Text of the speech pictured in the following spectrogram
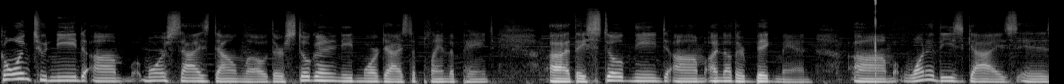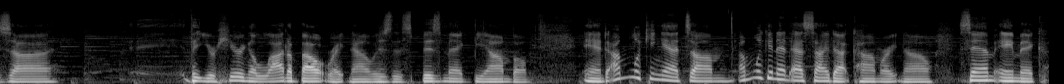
going to need um, more size down low. They're still going to need more guys to play in the paint. Uh, they still need um, another big man. Um, one of these guys is. Uh, that you're hearing a lot about right now is this Bismack Biyombo. And I'm looking at um, I'm looking at SI.com right now. Sam Amick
